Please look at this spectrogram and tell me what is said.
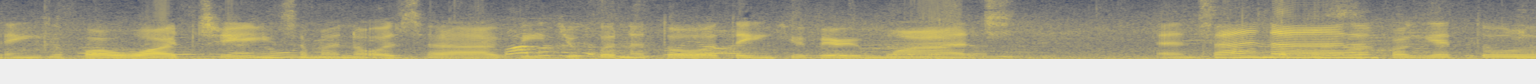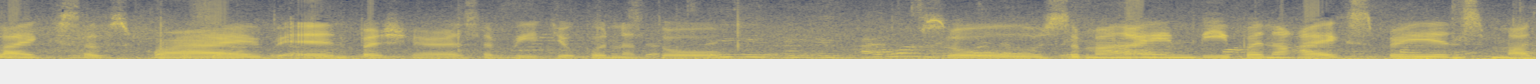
Thank you for watching sa manood sa video ko na to. Thank you very much. And sana, don't forget to like, subscribe, and pa-share sa video ko na to. So, sa mga hindi pa naka-experience mag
